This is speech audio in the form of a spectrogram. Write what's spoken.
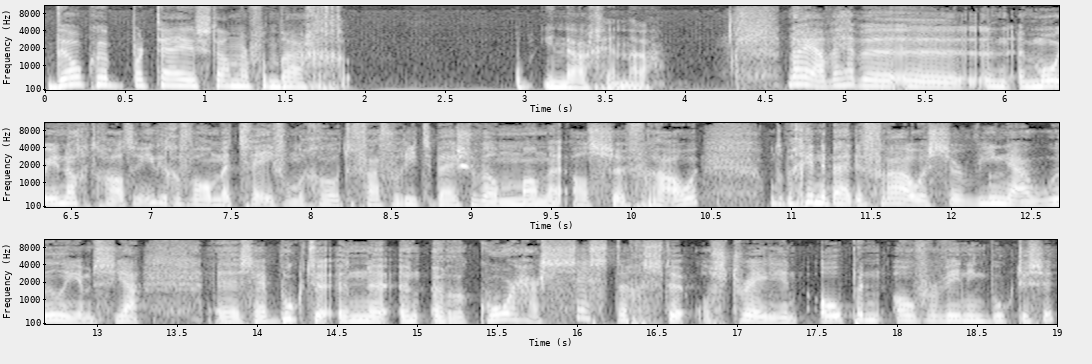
Welke partijen staan er vandaag op, in de agenda? Nou ja, we hebben uh, een, een, mooie nacht gehad. In ieder geval met twee van de grote favorieten... bij zowel mannen als uh, vrouwen. Om te beginnen bij de vrouwen, Serena Williams. Ja, uh, zij boekte een, een, een, record. Haar 60ste Australian Open-overwinning boekte ze.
